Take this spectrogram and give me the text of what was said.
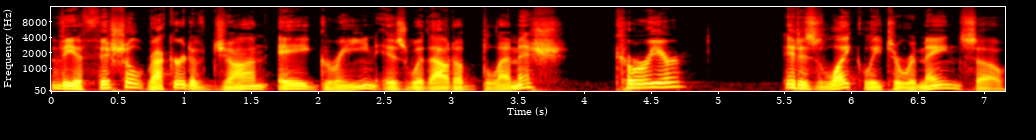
The official record of John A. Green is without a blemish? Courier? It is likely to remain so,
